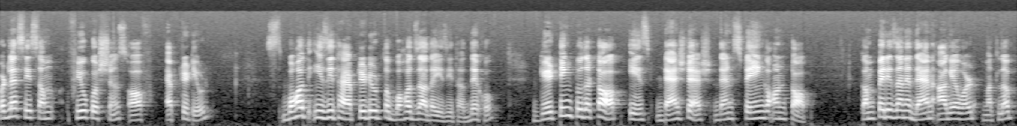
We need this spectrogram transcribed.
But let's see some few questions of aptitude बहुत इजी था एप्टीट्यूड तो बहुत ज़्यादा इजी था। देखो getting to the top is dash dash then staying on top comparison है देन आगे वर्ड मतलब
